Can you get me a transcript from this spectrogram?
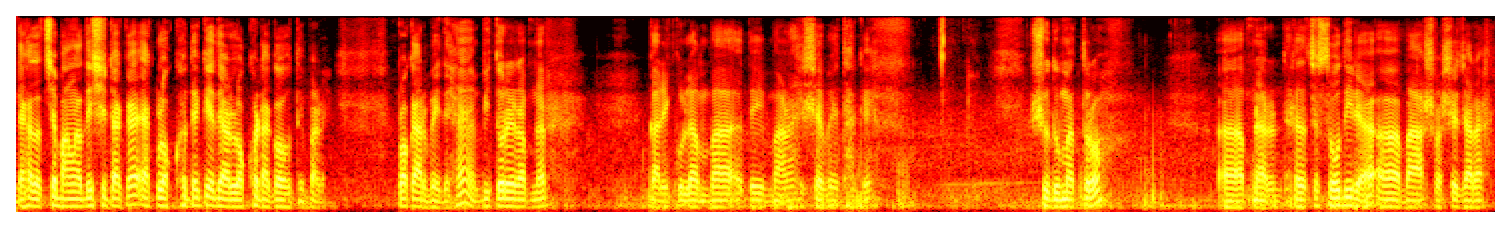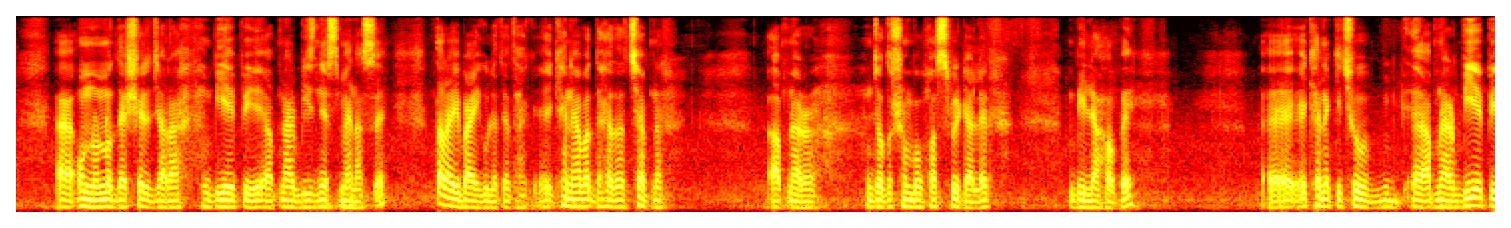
দেখা যাচ্ছে বাংলাদেশি টাকা এক লক্ষ থেকে দেড় লক্ষ টাকাও হতে পারে। প্রকার প্রকারভেদে হ্যাঁ? ভিতরের আপনার কারিকুলাম বা ভাড়া হিসেবে থাকে। শুধুমাত্র আপনার দেখা যাচ্ছে সৌদিরা বা আশপাশে যারা অন্য অন্য দেশের যারা বিএপি আপনার বিজনেসম্যান আছে, তারা এই বাড়িগুলোতে থাকে। এখানে আবার দেখা যাচ্ছে আপনার আপনার যত সম্ভব হসপিটালের বিলা হবে। এখানে কিছু আপনার বিএপি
